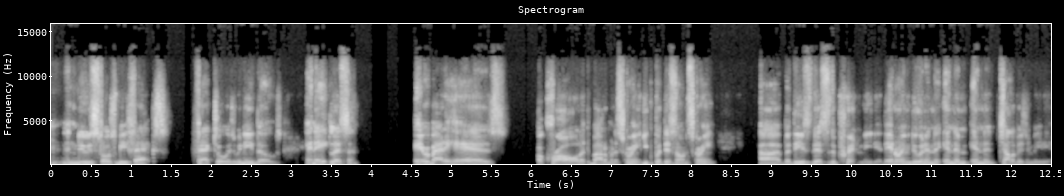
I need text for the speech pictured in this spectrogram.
The news supposed to be facts, factoids. We need those. And they, listen, everybody has a crawl at the bottom of the screen. You can put this on the screen. Uh, but these this is the print media. They don't even do it in the in the in the television media.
